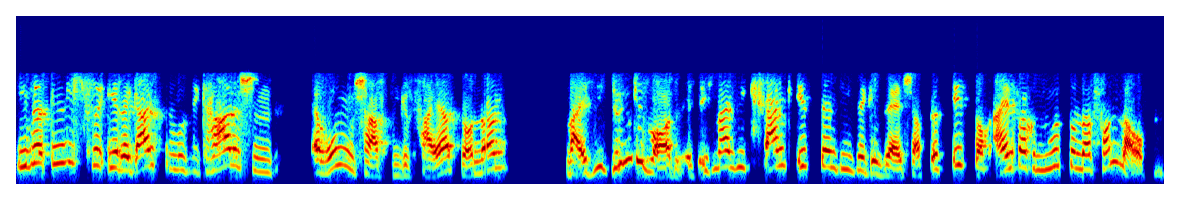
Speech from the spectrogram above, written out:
Die wird nicht für ihre ganzen musikalischen Errungenschaften gefeiert, sondern weil sie dünn geworden ist. Ich meine, wie krank ist denn diese Gesellschaft? Das ist doch einfach nur zum Davonlaufen.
